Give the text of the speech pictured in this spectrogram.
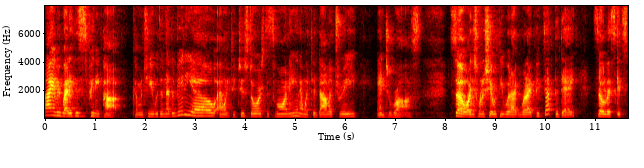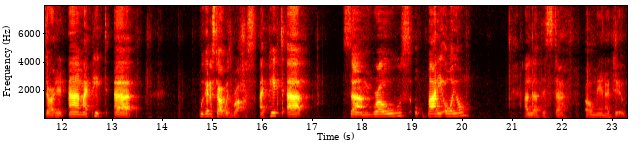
Hi everybody, this is Penny Popp coming to you with another video. I went to two stores this morning. I went to Dollar Tree and to Ross. So I just want to share with you what I what I picked up today. So let's get started. Um, I picked up. We're gonna start with Ross. I picked up some rose body oil. I love this stuff. Oh man, I do.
